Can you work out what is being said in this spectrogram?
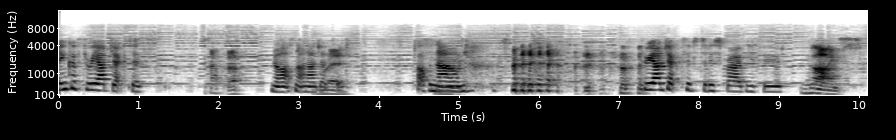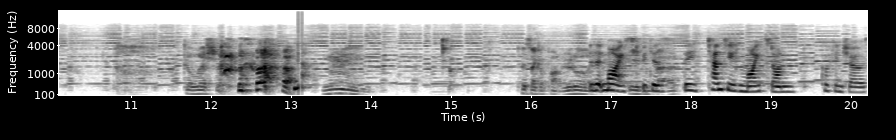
Think of three adjectives. Pepper. No, that's not an adjective. That's a noun. three adjectives to describe your food. nice. Delicious. Mmm. Tastes like a pot noodle. Is it moist? Because better. they tend to use moist on cooking shows.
